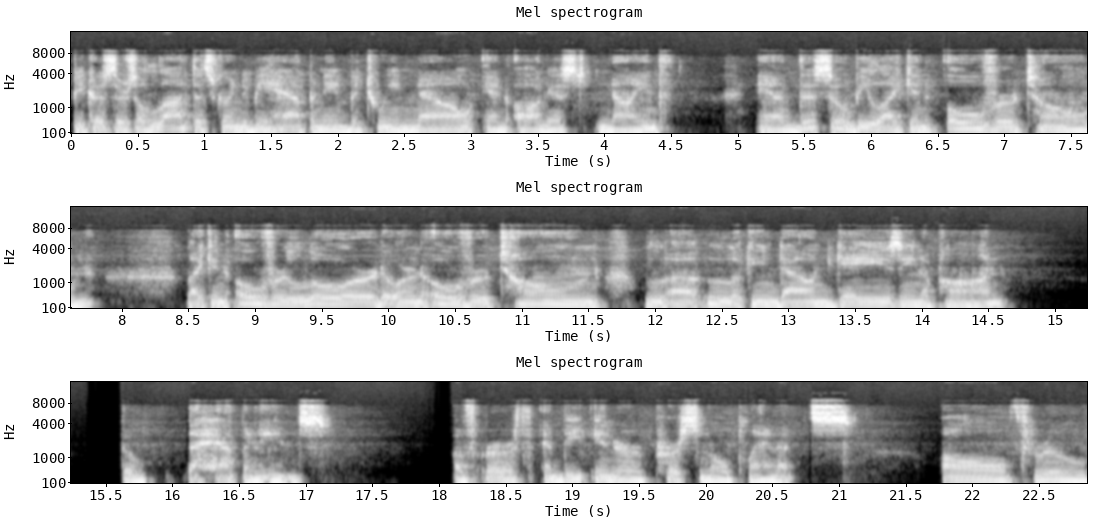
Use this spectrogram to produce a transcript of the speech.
Because there's a lot that's going to be happening between now and August 9th. And this will be like an overtone, like an overlord or an overtone uh, looking down, gazing upon the, the happenings of Earth and the inner personal planets all through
